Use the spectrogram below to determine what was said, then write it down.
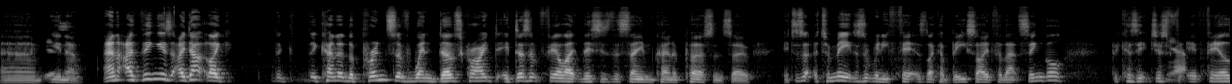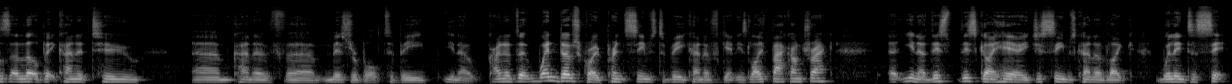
um, you know and i think is i don't like the, the kind of the prince of when doves cry it doesn't feel like this is the same kind of person so it doesn't to me it doesn't really fit as like a b-side for that single because it just Yeah. it feels a little bit kind of too um, kind of uh, miserable to be, you know, kind of the when doves cry. Prince seems to be kind of getting his life back on track. Uh, you know, this this guy here, he just seems kind of like willing to sit,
